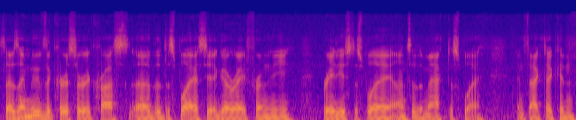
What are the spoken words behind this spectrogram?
So as I move the cursor across uh, the display, I see it go right from the Radius display onto the Mac display. In fact, I can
